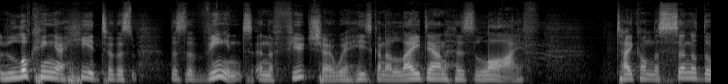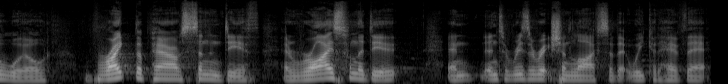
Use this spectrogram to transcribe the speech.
looking ahead to this this event in the future where he's going to lay down his life, take on the sin of the world, break the power of sin and death, and rise from the dead and into resurrection life so that we could have that.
